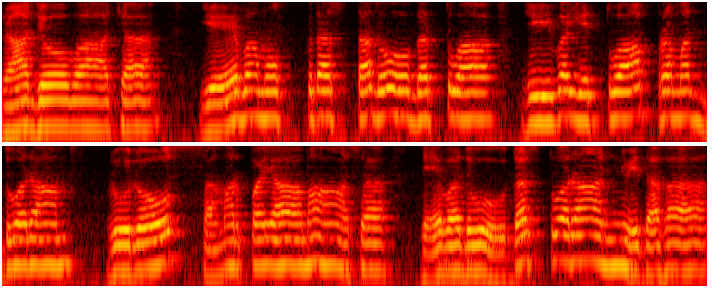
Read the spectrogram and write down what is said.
राजोवाच एवमुक्तस्तदो गत्वा जीवयित्वा प्रमध्वरां रुरोः समर्पयामास। देवदूतस्त्वरान्वितः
